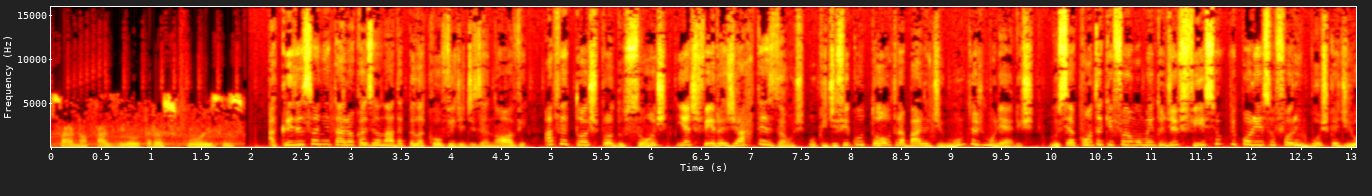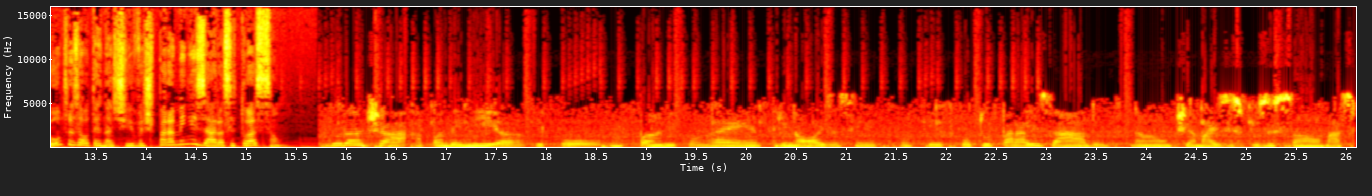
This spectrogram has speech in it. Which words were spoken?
saibam fazer outras coisas. A crise sanitária ocasionada pela Covid-19 afetou as produções e as feiras de artesãos, o que dificultou o trabalho de muitas mulheres. Lúcia conta que foi um momento difícil e por isso foram em busca de outras alternativas para amenizar a situação. Durante a, a, pandemia ficou um pânico, né, entre nós, assim, porque ficou tudo paralisado, não tinha mais exposição, as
